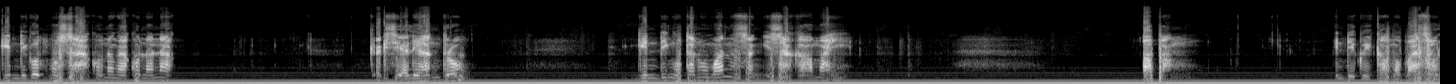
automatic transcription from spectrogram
Gindigot mo sa ako ng akong anak. Kag si Alejandro, gindingutan mo man sang isa ka amay. Apang, hindi ko ikaw mabasol.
